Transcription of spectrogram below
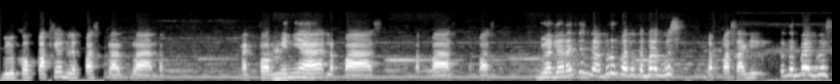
glukopaknya dilepas pelan-pelan. Metforminnya lepas, lepas, lepas. Gula darahnya nggak berubah, tetap bagus. Lepas lagi, tetap bagus.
